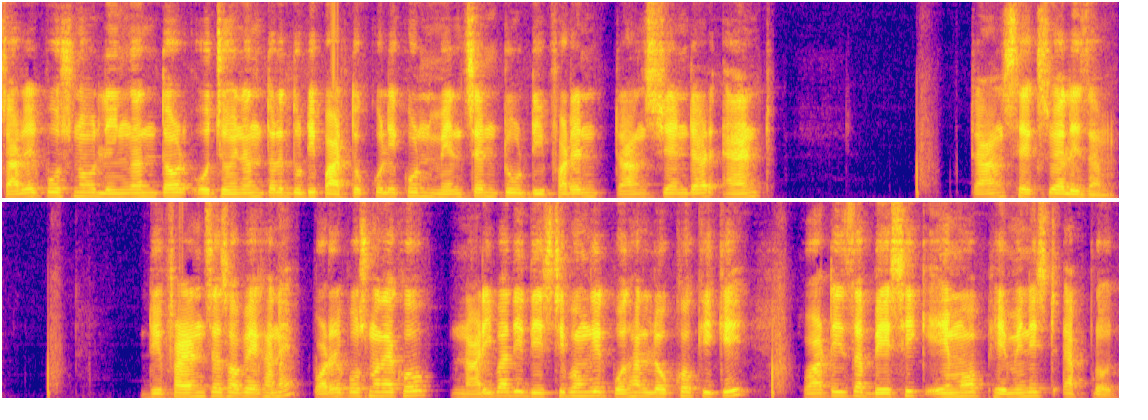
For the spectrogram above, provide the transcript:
চারের প্রশ্ন, লিঙ্গান্তর ও জৈনান্তরের দুটি পার্থক্য লিখুন। Mention two different transgender and transsexualism differences হবে এখানে। পরের প্রশ্ন দেখো, নারীবাদী দৃষ্টিভঙ্গির প্রধান লক্ষ্য কী কী? What is the basic aim of feminist approach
